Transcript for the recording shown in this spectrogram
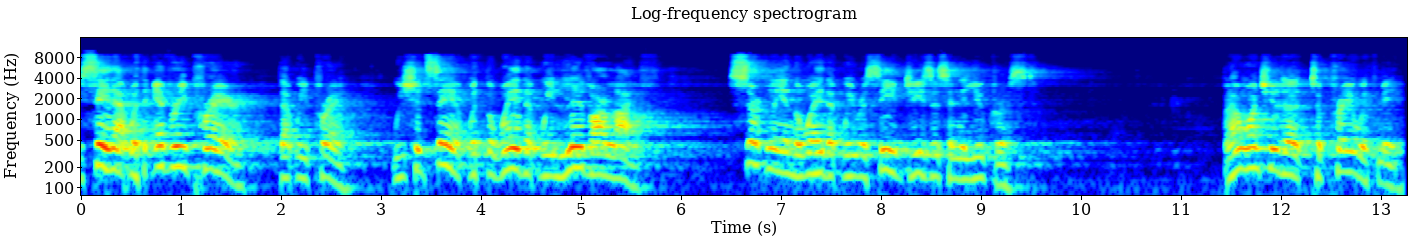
We say that with every prayer that we pray. We should say it with the way that we live our life, certainly in the way that we receive Jesus in the Eucharist. But I want you to, to pray with me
